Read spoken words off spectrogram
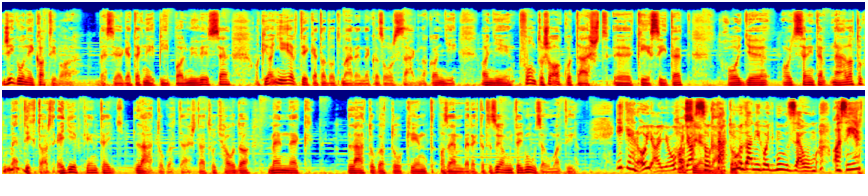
Zsigóné Katival beszélgetek népi iparművésszel, aki annyi értéket adott már ennek az országnak, annyi, annyi fontos alkotást készített, hogy, hogy szerintem nálatok meddig tart egyébként egy látogatás? Tehát, hogyha oda mennek látogatóként az emberek. Tehát ez olyan, mint egy múzeumati igen, olyan jó, hogy azt szokták mondani, hogy múzeum. Azért,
